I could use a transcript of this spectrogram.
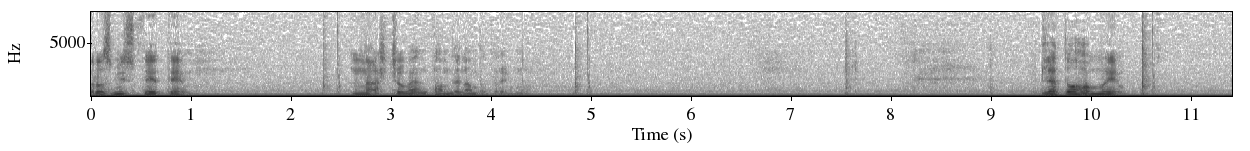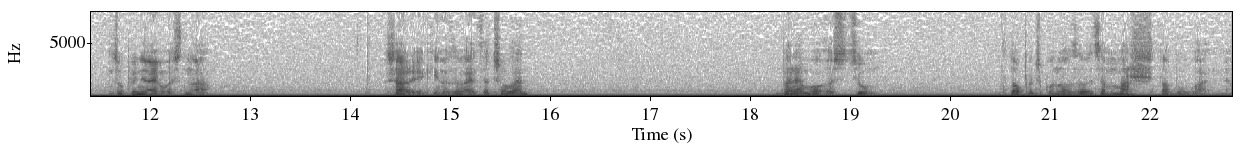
розмістити наш човен там, де нам потрібно. Для того ми зупиняємось на шарі, який називається човен. Беремо ось цю кнопочку, вона називається масштабування.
